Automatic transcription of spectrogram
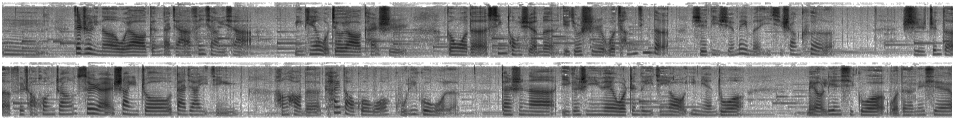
嗯，在这里呢，我要跟大家分享一下。明天我就要开始跟我的新同学们，也就是我曾经的学弟学妹们一起上课了，是真的非常慌张。虽然上一周大家已经很好的开导过我、鼓励过我了，但是呢，一个是因为我真的已经有一年多没有练习过我的那些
